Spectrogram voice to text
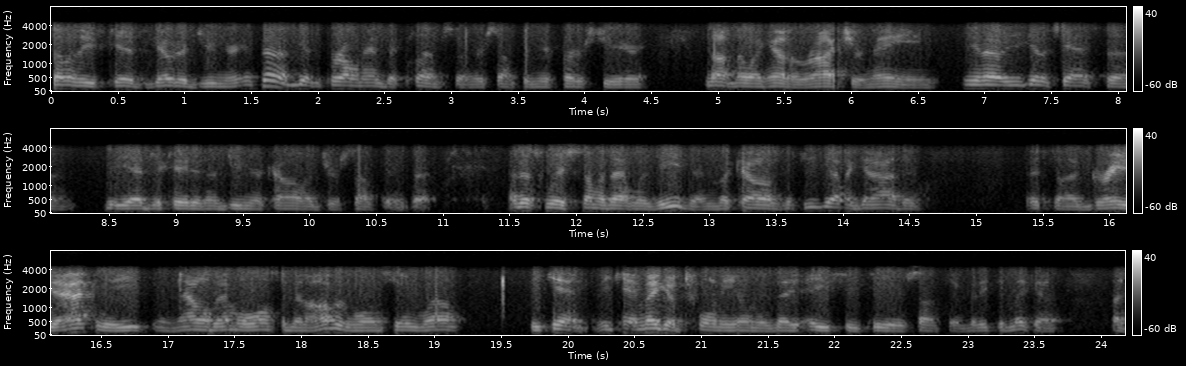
some of these kids go to junior instead of getting thrown into Clemson or something your first year, not knowing how to write your name. You know, you get a chance to be educated in junior college or something. But I just wish some of that was even because if you got a guy that that's a great athlete and Alabama wants him and Auburn wants him, well, he can't he can't make a twenty on his ACT or something, but he can make a a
